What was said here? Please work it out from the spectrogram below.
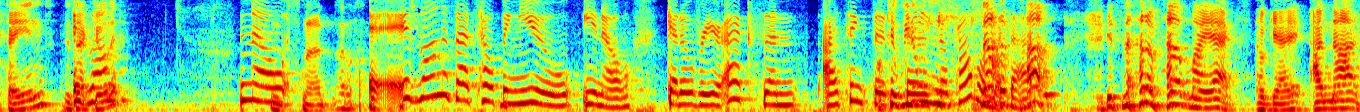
Feigned? Is that long- good? no, It's not. As long as that's helping you, you know, get over your ex, then I think that Okay, there's no problem with that. It's not about my ex. Okay, I'm not.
